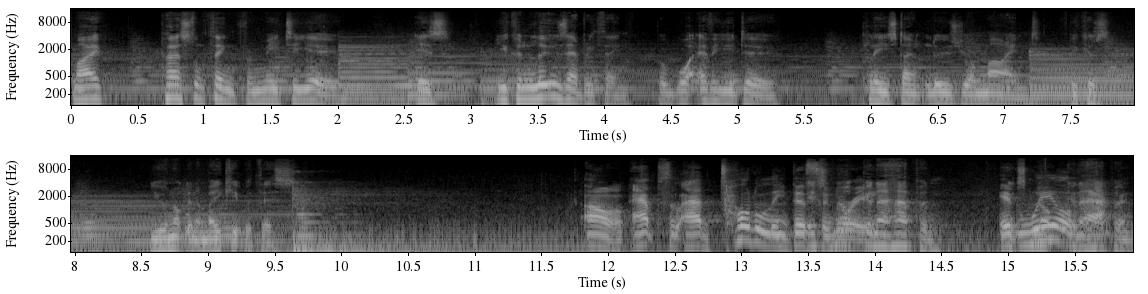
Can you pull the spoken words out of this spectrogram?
My personal thing from me to you is you can lose everything, but whatever you do, please don't lose your mind because you're not going to make it with this. Oh, absolutely. I totally disagree. It's not going to happen. It it's will not going to happen. happen.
